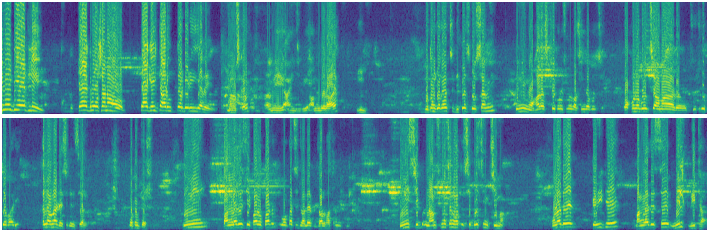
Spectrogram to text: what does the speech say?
ইমিডিয়েটলি ট্যাগ বসানো হোক ট্যাগেই তার উত্তর বেরিয়ে যাবে। নমস্কার আমি আইনজীবী আনন্দ রায়। প্রথম কথা হচ্ছে দীপেশ গোস্বামী, তিনি মহারাষ্ট্রে কোনো সময় বাসিন্দা বলছে, কখনো বলছে আমার চুচুড়োতে বাড়ি। তাহলে ওনার রেসিডেন্সিয়াল প্রথম প্রশ্ন। উনি বাংলাদেশ এপার ওপার, ওর কাছে জলের, জল ভাতা নিতেন উনি শিব- নাম শুনেছেন হয়তো শিবর সিং চিমা। ওনাদের ক্রেডিটে বাংলাদেশে মিল্ক ভিটা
